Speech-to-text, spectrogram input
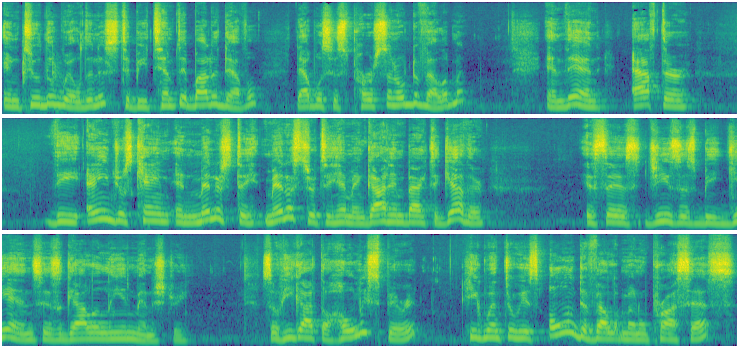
into the wilderness to be tempted by the devil. That was his personal development. And then after the angels came and ministered, ministered to him and got him back together, it says Jesus begins his Galilean ministry. So he got the Holy Spirit. He went through his own developmental process.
